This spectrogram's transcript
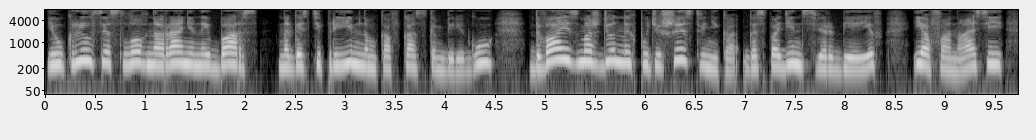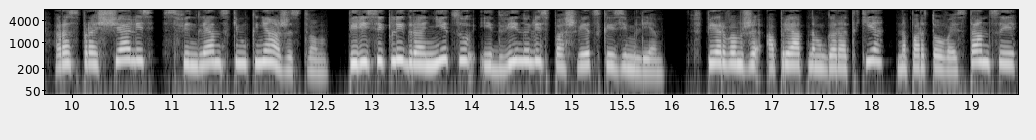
и укрылся, словно раненый барс, на гостеприимном Кавказском берегу два изможденных путешественника, господин Свербеев и Афанасий, распрощались с финляндским княжеством, пересекли границу и двинулись по шведской земле. В первом же опрятном городке на портовой станции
